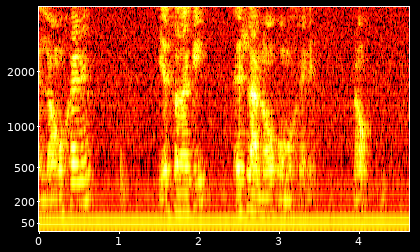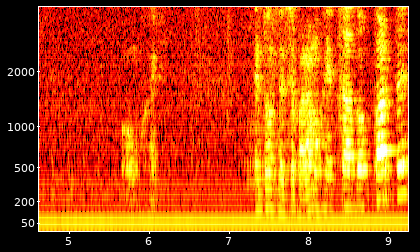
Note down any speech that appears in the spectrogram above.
es la homogénea y esta de aquí es la no homogénea. ¿No? Homogénea. Entonces separamos estas dos partes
